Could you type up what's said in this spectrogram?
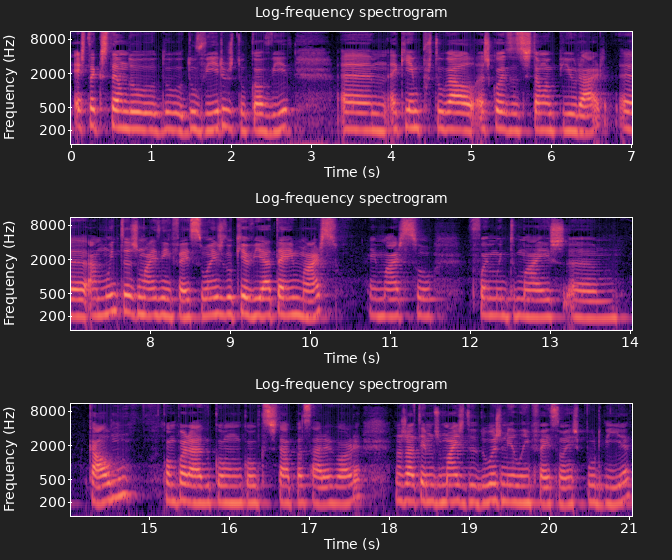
Esta questão do, do, do vírus, do Covid, um, aqui em Portugal as coisas estão a piorar. Uh, há muitas mais infecções do que havia até em março. Em março foi muito mais um, calmo comparado com, com o que se está a passar agora. Nós já temos mais de 2 mil infecções por dia.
